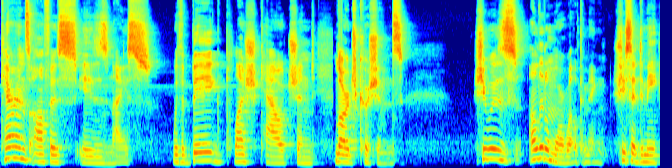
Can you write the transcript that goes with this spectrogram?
Karen's office is nice, with a big plush couch and large cushions. She was a little more welcoming. She said to me,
